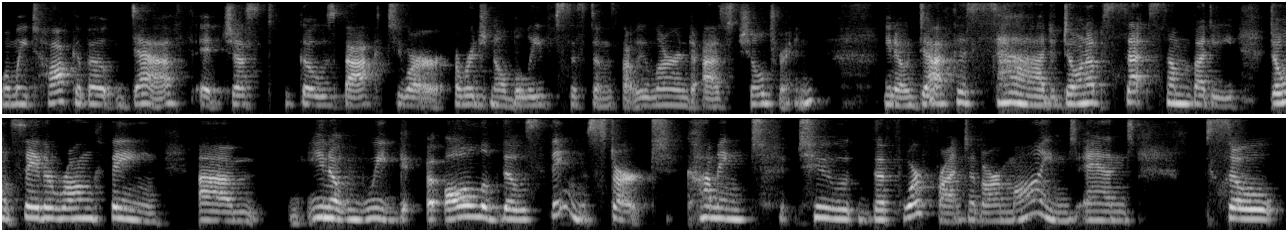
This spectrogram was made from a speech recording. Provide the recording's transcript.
when we talk about death, it just goes back to our original belief systems that we learned as children. You know, death is sad. Don't upset somebody. Don't say the wrong thing. Um, you know, we all of those things start coming to, to the forefront of our mind. And so,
